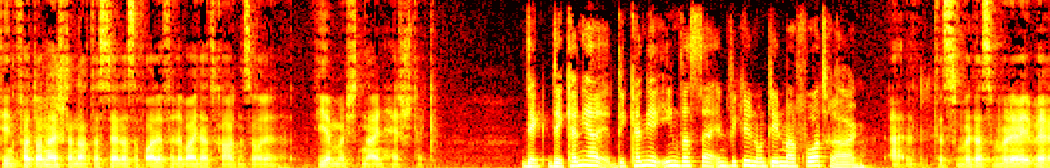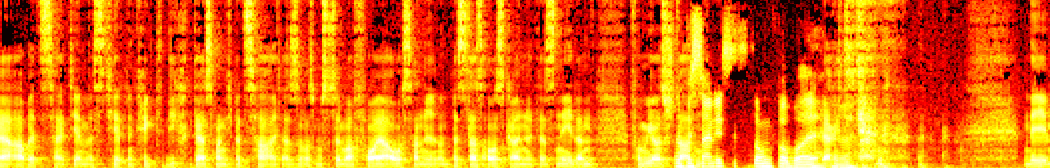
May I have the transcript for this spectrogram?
Den verdonner ich danach, dass der das auf alle Fälle weitertragen soll. Wir möchten ein Hashtag. Der, der, kann ja, der kann ja irgendwas da entwickeln und den mal vortragen. Das, das wäre Arbeitszeit, die investiert, und kriegt, die kriegt er erstmal nicht bezahlt. Also was musst du immer vorher aushandeln. Und bis das ausgehandelt ist, nee, dann von mir aus starten. Und bis dann ist die Saison vorbei. Ja, richtig. Nee.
